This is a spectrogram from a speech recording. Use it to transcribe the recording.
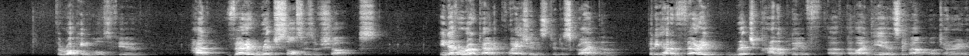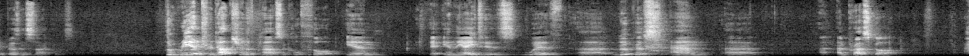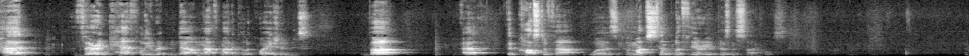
the rocking horse view, had very rich sources of shocks. He never wrote down equations to describe them, but he had a very rich panoply of, of, of ideas about what generated business cycles. The reintroduction of classical thought in, in the 80s with uh, Lucas and, uh, and Prescott had very carefully written down mathematical equations, but uh, the cost of that was a much simpler theory of business cycles.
